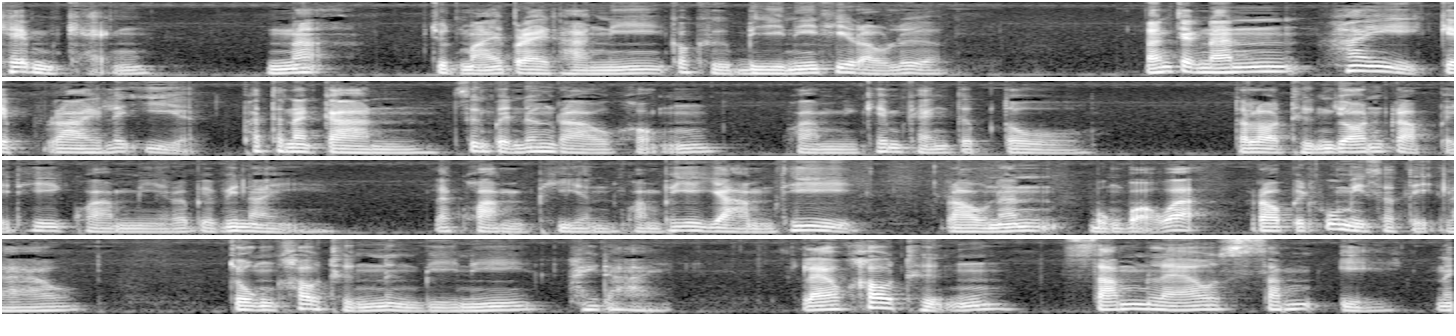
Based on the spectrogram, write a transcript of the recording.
เข้มแข็งณจุดหมายปลายทางนี้ก็คือ B นี้ที่เราเลือก หลังจากนั้นให้เก็บรายละเอียดพัฒนาการซึ่งเป็นเรื่องราวของความเข้มแข็งเติบโต ตลอดถึงย้อนกลับไปที่ความมีระเบียบวินัย และความเพียรความพยายามที่เรานั้นบ่งบอกว่าเราเป็นผู้มีสติแล้ว จงเข้าถึงหนึ่ง B นี้ให้ได้ แล้วเข้าถึงซ้ำแล้วซ้ำอีก ใน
